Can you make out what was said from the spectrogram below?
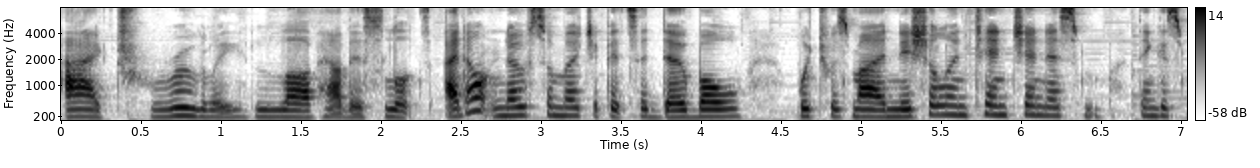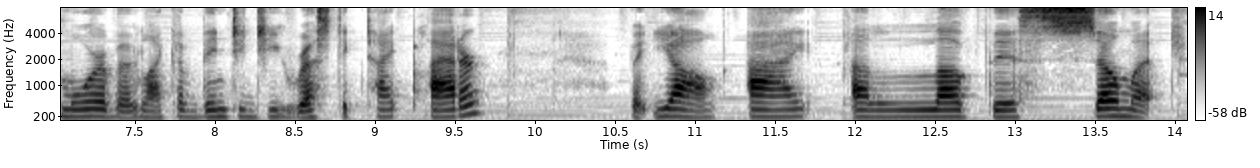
I truly love how this looks. I don't know so much if it's a dough bowl which was my initial intention. It's, I think it's more of a like a vintagey rustic type platter. But y'all, I, I love this so much.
